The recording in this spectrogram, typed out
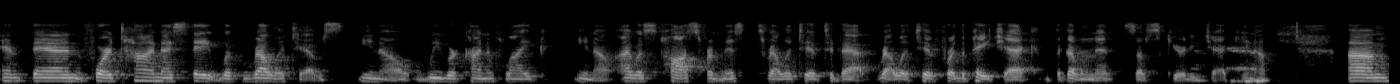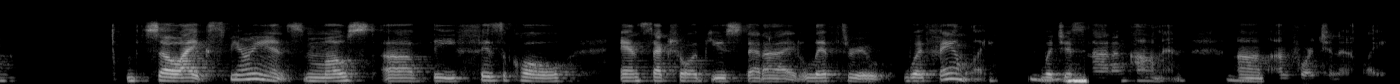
And then for a time, I stayed with relatives. You know, we were kind of like, you know, I was tossed from this relative to that relative for the paycheck, the government Social Security check, you know. Um, so I experienced most of the physical and sexual abuse that I lived through with family, mm-hmm. which is not uncommon, mm-hmm. um, unfortunately.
